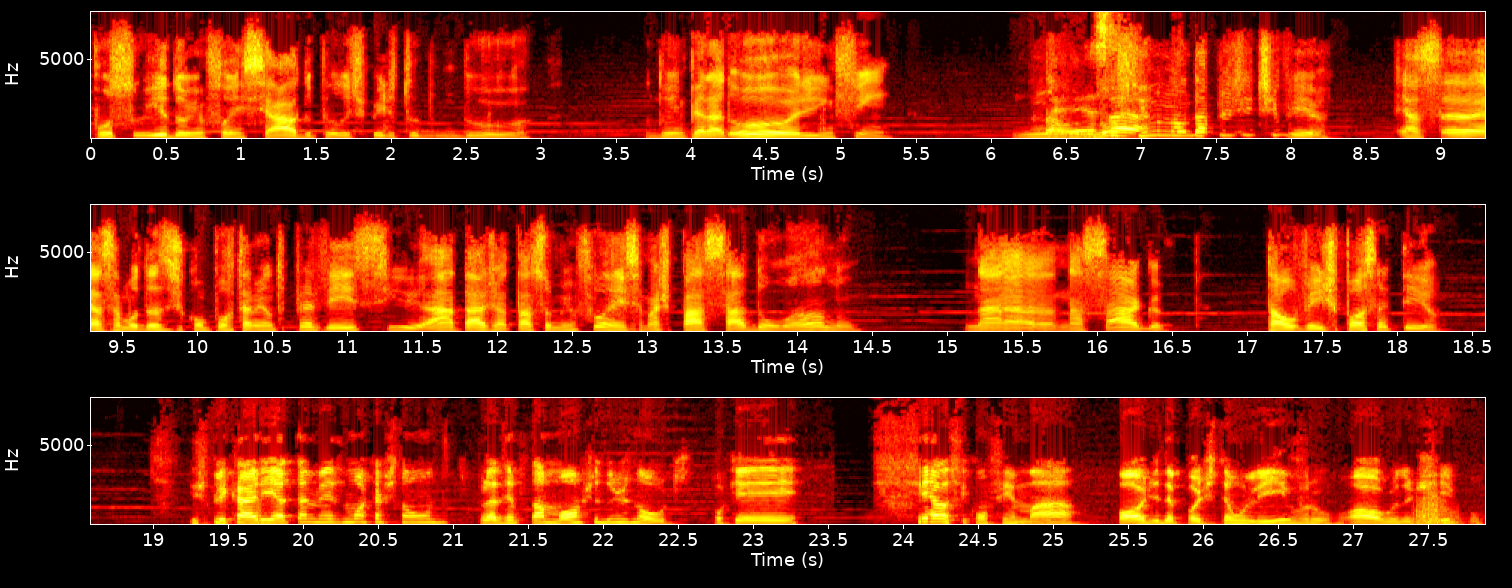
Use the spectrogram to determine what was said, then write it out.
possuído ou influenciado pelo espírito do, do imperador, enfim. Não, É, essa- No filme não dá pra gente ver essa, essa mudança de comportamento pra ver se. Ah, tá, já tá sob influência, mas passado um ano na, na saga, talvez possa ter. Explicaria até mesmo a questão, por exemplo, da morte do Snoke. Porque se ela se confirmar, pode depois ter um livro ou algo do tipo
